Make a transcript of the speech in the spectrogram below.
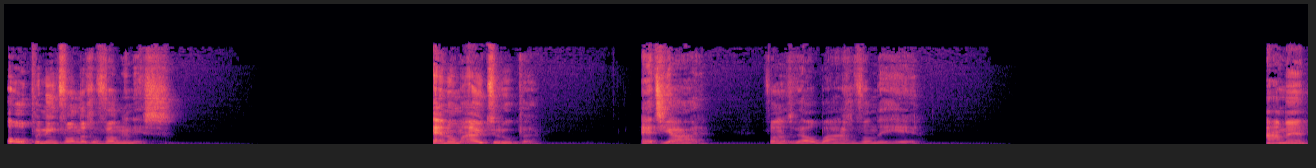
opening van de gevangenis. En om uit te roepen, het jaar van het welbagen van de Heer. Amen.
